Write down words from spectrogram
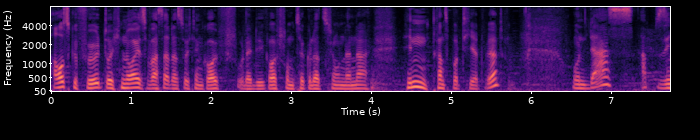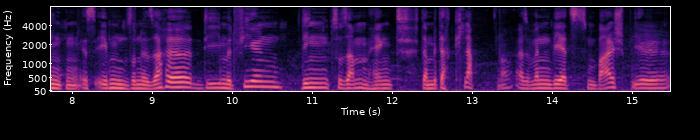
ausgefüllt durch neues Wasser, das durch den Golf oder die Golfstromzirkulation dann dahin transportiert wird. Und das Absinken ist eben so eine Sache, die mit vielen Dingen zusammenhängt, damit das klappt. Ne? Also wenn wir jetzt zum Beispiel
